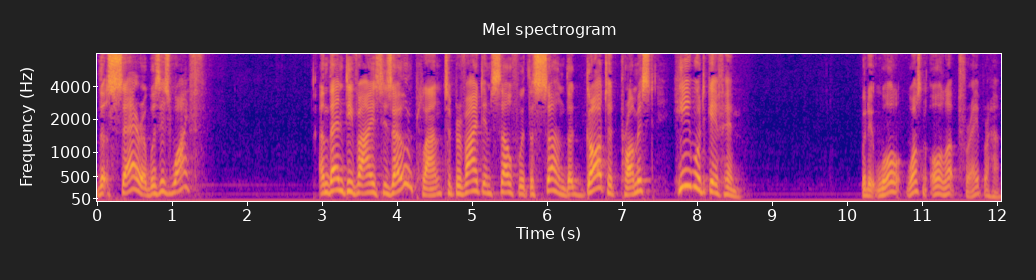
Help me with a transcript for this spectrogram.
that Sarah was his wife and then devised his own plan to provide himself with the son that God had promised he would give him. But it wasn't all up for Abraham.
